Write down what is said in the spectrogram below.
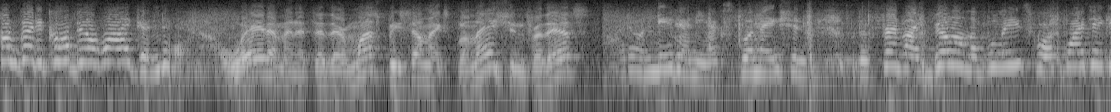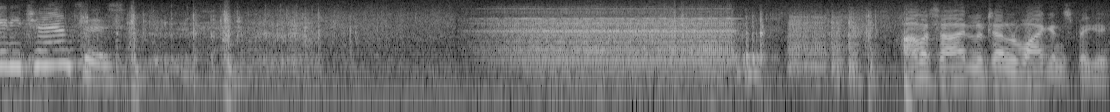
I'm going to call Bill Weigand. Oh, now, wait a minute. There- There must be some explanation for this. I don't need any explanation. With a friend like Bill on the police force, why take any chances? Homicide, Lieutenant Weigand speaking.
